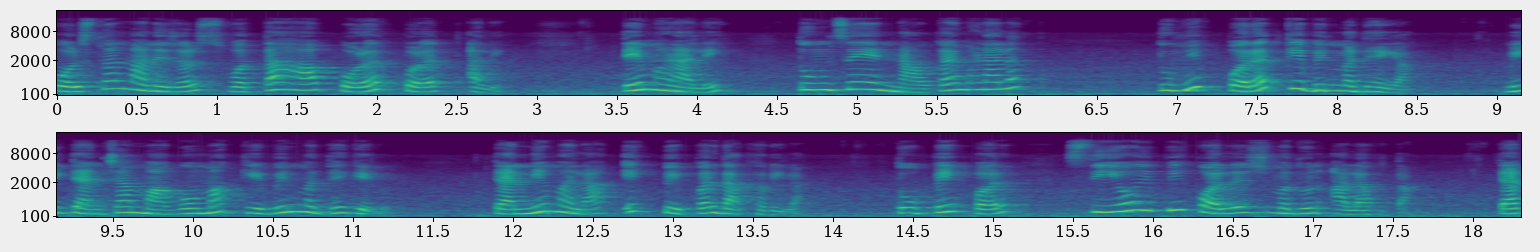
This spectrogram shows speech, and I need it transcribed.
पर्सनल मॅनेजर स्वतः पळत पळत आले. ते म्हणाले तुमचे नाव काय म्हणालात? तुम्ही परत केबिनमध्ये या. मी त्यांच्या मागोमाग केबिनमध्ये गेलो. त्यांनी मला एक पेपर दाखविला. तो paper C O E P कॉलेजमधून आला होता. त्यात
